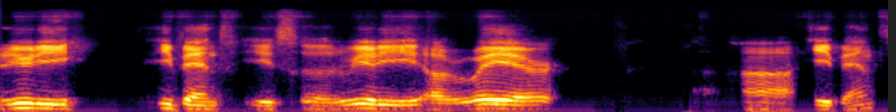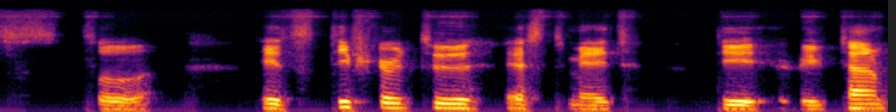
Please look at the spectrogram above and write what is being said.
really event is uh, really a rare uh, event. So it's difficult to estimate the return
